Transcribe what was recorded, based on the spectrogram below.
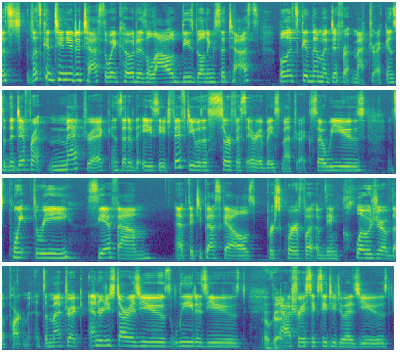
let's let's continue to test the way code has allowed these buildings to test, but let's give them a different metric. And so the different metric instead of the ACH 50 was a surface area based metric. So we use it's 0.3 CFM at 50 pascals per square foot of the enclosure of the apartment. It's a metric Energy Star is used, LEED is used, okay. ASHRAE 62.2 is used.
